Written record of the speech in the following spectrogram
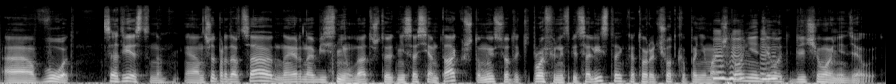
А, вот. Соответственно, а, насчет продавца, наверное, объяснил, да, то, что это не совсем так, что мы все-таки профильные специалисты, которые четко понимают, что они делают и для чего они делают.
